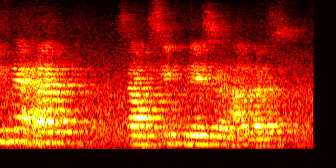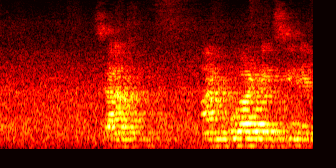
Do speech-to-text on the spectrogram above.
You may have some sickness and others, some untoward accident.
